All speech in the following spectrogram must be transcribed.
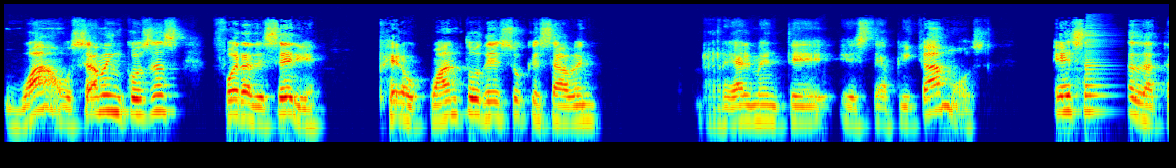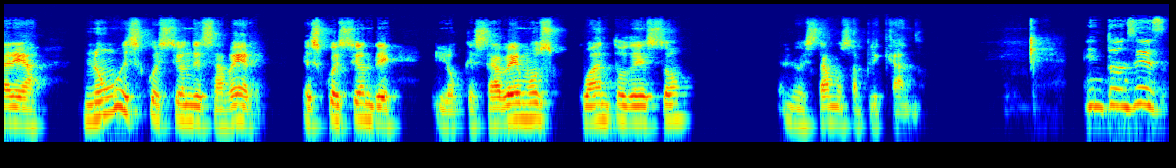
wow, saben cosas fuera de serie, pero ¿cuánto de eso que saben realmente este, aplicamos? Esa es la tarea. No es cuestión de saber, es cuestión de lo que sabemos, cuánto de eso lo estamos aplicando. Entonces,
